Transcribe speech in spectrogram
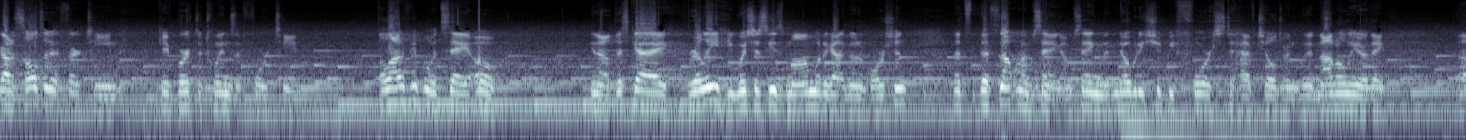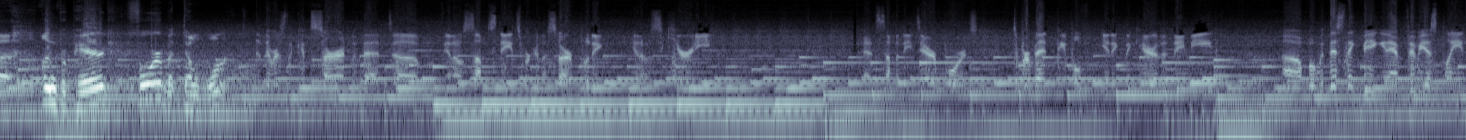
got assaulted at 13, gave birth to twins at 14. A lot of people would say, oh, you know, this guy, really, he wishes his mom would have gotten an abortion. That's, that's not what I'm saying. I'm saying that nobody should be forced to have children that not only are they uh, unprepared for, but don't want. And there was the concern that, um, you know, some states were going to start putting, you know, security at some of these airports to prevent people from getting the care that they need. Uh, but with this thing being an amphibious plane,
